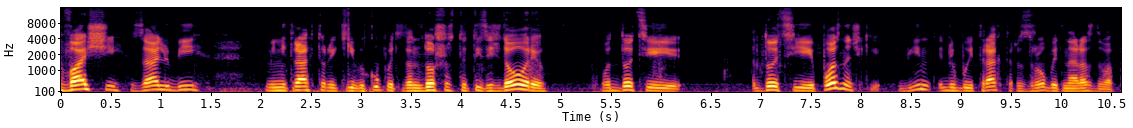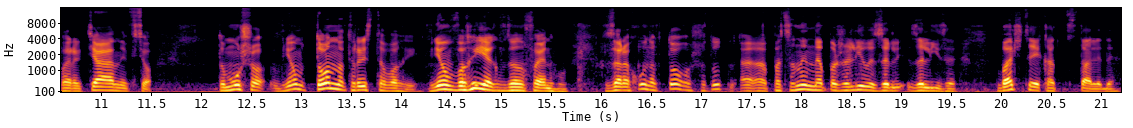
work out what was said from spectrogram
важчий за любі міні-трактори, які ви купите там до 6 тисяч доларів. От до цієї, до цієї позначки він любий трактор зробить на раз-два, перетягне, все. Тому що в ньому тонна 300 ваги. В ньому ваги, як в Донфенгу, за рахунок того, що тут е, пацани не пожаліли залізе. Бачите, яка тут сталь іде?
